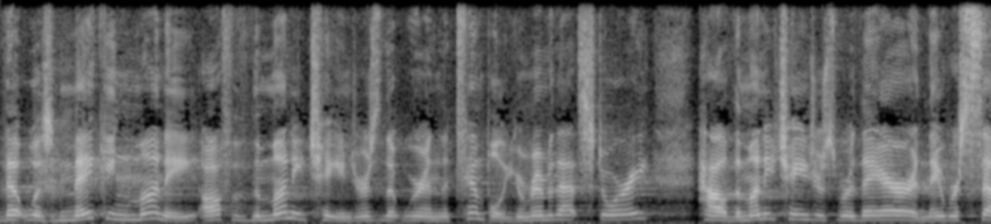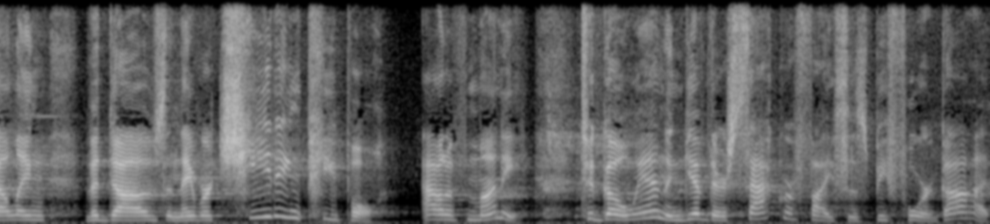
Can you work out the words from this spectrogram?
that was making money off of the money changers that were in the temple. You remember that story? How the money changers were there and they were selling the doves and they were cheating people out of money to go in and give their sacrifices before God.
